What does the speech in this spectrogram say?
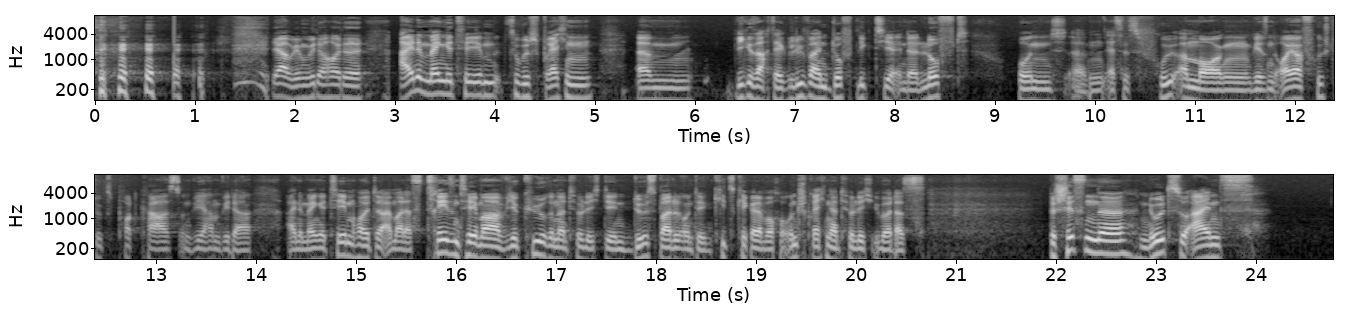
ja, wir haben wieder heute eine Menge Themen zu besprechen. Ähm, wie gesagt, der Glühweinduft liegt hier in der Luft und ähm, es ist früh am Morgen. Wir sind euer Frühstückspodcast und wir haben wieder eine Menge Themen heute. Einmal das Tresenthema. Wir küren natürlich den Dösbaddel und den Kiezkicker der Woche und sprechen natürlich über das beschissene 0 zu 1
